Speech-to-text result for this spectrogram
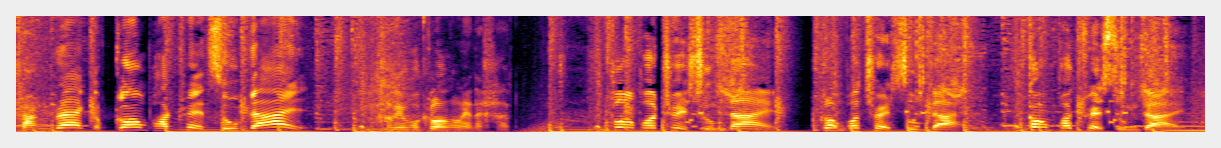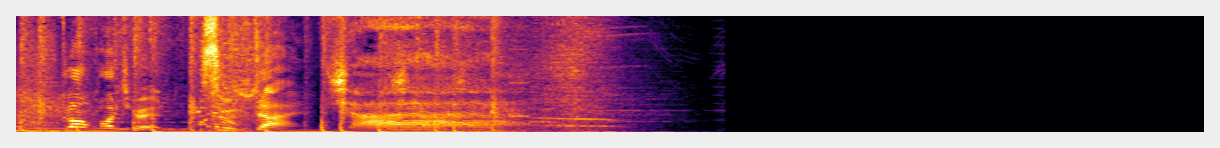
ครั้งแรกกับกล้อง portrait ซูมได้เขาเรียกว่ากล้องอะไรนะครับ กล้อง portrait ซูมได้ กล้อง portrait ซูมได้ กล้อง portrait ซูมได้ กล้อง portrait ซูมได้ ใช่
